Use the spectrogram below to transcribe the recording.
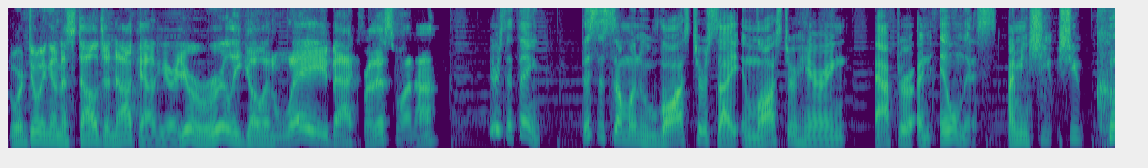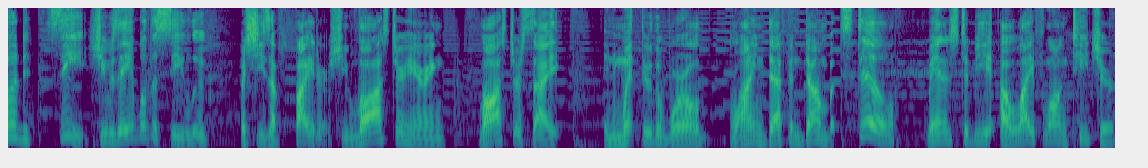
we're doing a nostalgia knockout here. You're really going way back for this one, huh? Here's the thing. This is someone who lost her sight and lost her hearing after an illness. I mean, she she could see. She was able to see Luke, but she's a fighter. She lost her hearing, lost her sight, and went through the world blind, deaf, and dumb, but still managed to be a lifelong teacher.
